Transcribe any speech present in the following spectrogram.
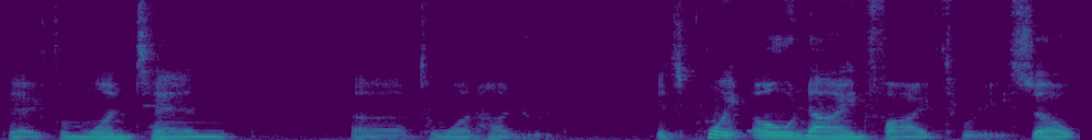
Okay, from 110 uh, to 100. It's 0.0953. So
